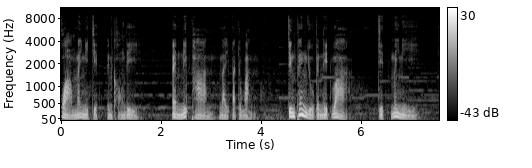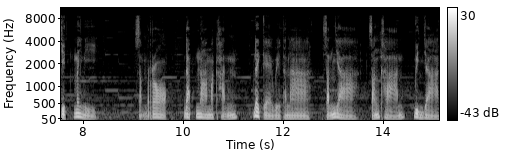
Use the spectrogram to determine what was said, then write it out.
ความไม่มีจิตเป็นของดี เป็นนิพพานในปัจจุบัน จึงเพ่งอยู่เป็นนิดว่า จิตไม่มี จิตไม่มี สำรอกดับนามขันได้แก่เวทนา สัญญา สังขาร วิญญาณ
